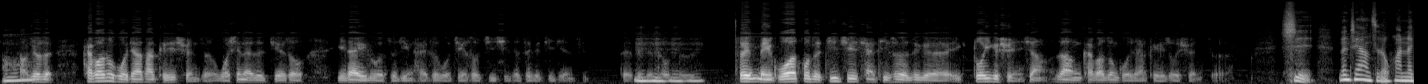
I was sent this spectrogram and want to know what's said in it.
哦，就是开发中国家他可以选择，我现在是接受一带一路的资金，还是我接受机器的这个基建的这个投资。所以，美国或者 g 区现在提出的这个多一个选项，让开发中国家可以做选择。是，那这样子的话呢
